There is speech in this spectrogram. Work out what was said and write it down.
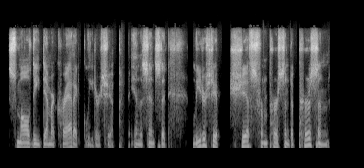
small d democratic leadership in the sense that leadership shifts from person to person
